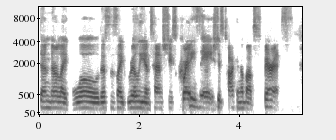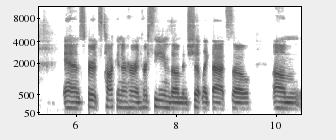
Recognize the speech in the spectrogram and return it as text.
then they're like, whoa, this is like really intense. She's crazy. She's talking about spirits and spirits talking to her and her seeing them and shit like that. So um,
